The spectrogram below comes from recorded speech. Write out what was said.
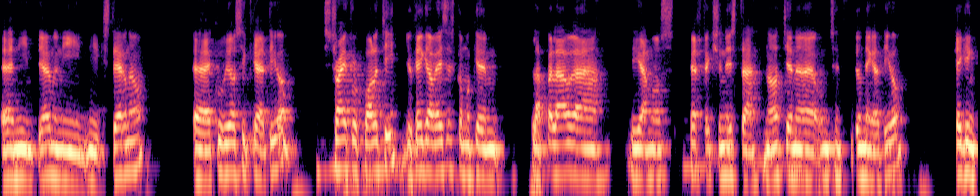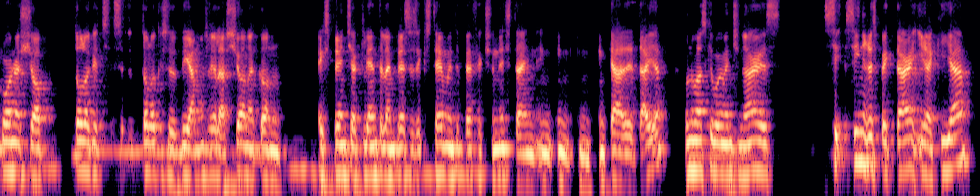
eh, ni interno ni, ni externo. Eh, curioso y creativo. Strive for quality. Yo creo que a veces como que la palabra, digamos, perfeccionista, ¿no? Tiene un sentido negativo que en Corner Shop todo lo que, todo lo que se, digamos, relaciona con experiencia cliente, la empresa es extremadamente perfeccionista en, en, en, cada detalle. Uno más que voy a mencionar es sin respetar jerarquía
